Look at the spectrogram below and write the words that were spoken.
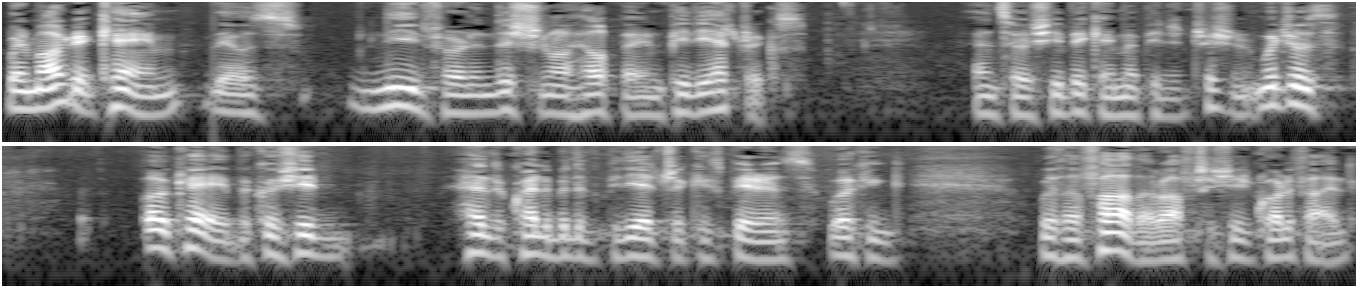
When Margaret came, there was need for an additional helper in pediatrics, and so she became a pediatrician, which was okay because she'd had quite a bit of pediatric experience working with her father after she'd qualified.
